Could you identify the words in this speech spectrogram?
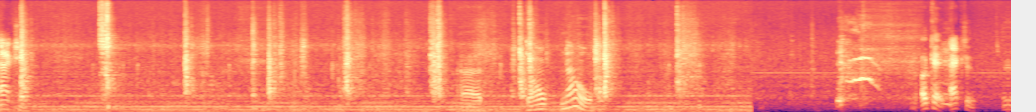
Action. Uh, don't know. okay, action. no,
